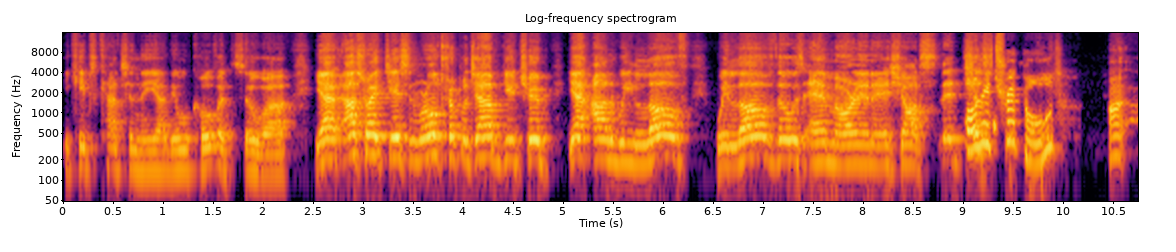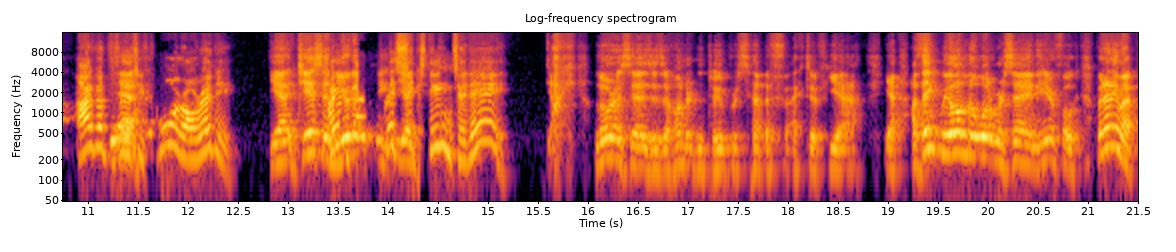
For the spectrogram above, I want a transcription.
he keeps catching the uh, the old COVID. So uh, yeah, that's right, Jason. We're all triple jabbed YouTube. Yeah, and we love we love those mRNA shots. Just... Only tripled. I, I've had yeah. 34 already. Yeah, Jason, I you're going to 16 today. Laura says it's 102% effective. Yeah, yeah. I think we all know what we're saying here, folks. But anyway,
